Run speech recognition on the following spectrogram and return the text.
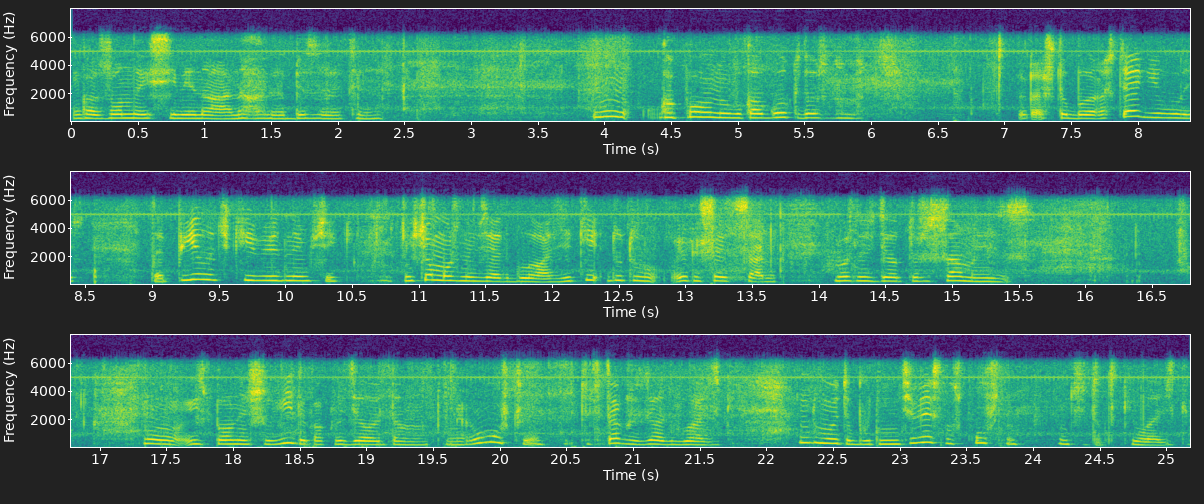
газонные семена надо обязательно. Ну, капоновые колготки должны быть, чтобы растягивалось. Топилочки видны всякие. Еще можно взять глазики. Тут решать сами. Можно сделать то же самое из ну, из вида, как вы делаете там, например, то есть также сделать глазики. Ну, думаю, это будет неинтересно, скучно. Ну, это такие глазики.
